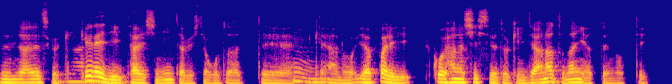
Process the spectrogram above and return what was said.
全然あれですけどケネディ大使にインタビューしたことあって、うん。けあのやっぱりこういう話してる時に「であなた何やってんの?」って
